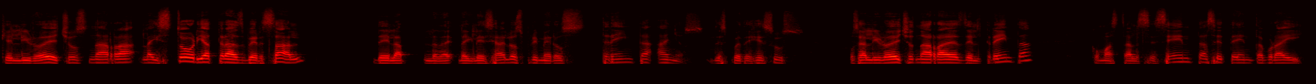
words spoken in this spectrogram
que el libro de hechos narra la historia transversal de la, la, iglesia de los primeros 30 años después de Jesús. O sea, el libro de hechos narra desde el 30 como hasta el 60, 70 por ahí.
